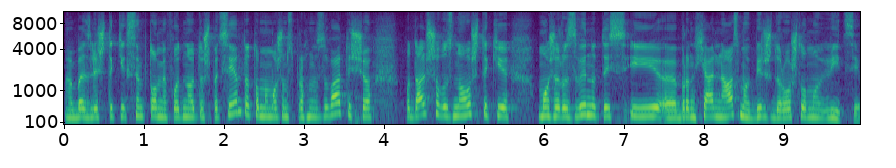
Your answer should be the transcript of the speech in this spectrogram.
безліч таких симптомів у одного ж пацієнта, то ми можемо спрогнозувати, що в подальшому знову ж таки може розвинутись і е, бронхіальна астма в більш дорослому віці.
